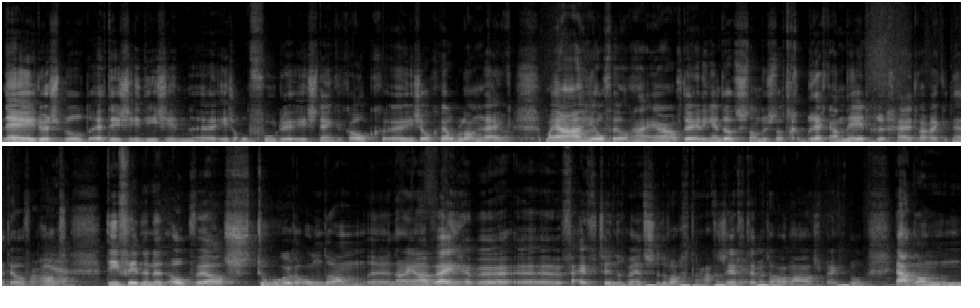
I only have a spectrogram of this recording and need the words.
Nee, dus bedoel, het is in die zin, is opvoeden is denk ik ook, is ook heel belangrijk. Maar ja, heel veel HR-afdeling, en dat is dan dus dat gebrek aan nederigheid waar ik het net over had, ja. die vinden het ook wel stoer om dan, uh, nou ja, wij hebben uh, eh, 25 mensen de wacht aangezegd ja. en met allemaal gesprekken. Ja, dan,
